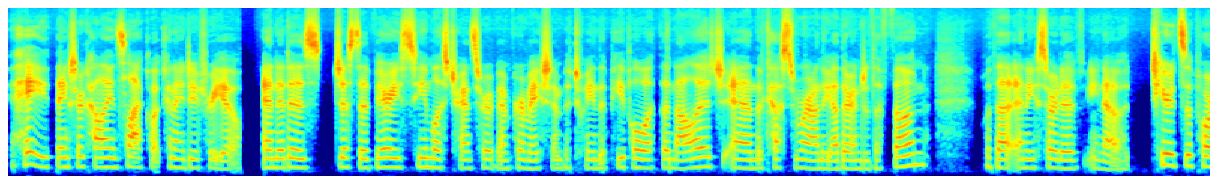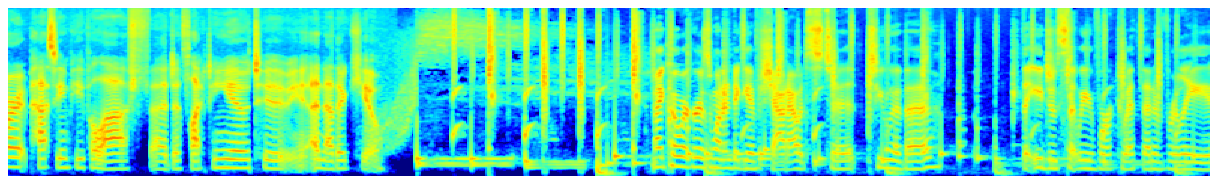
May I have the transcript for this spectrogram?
hey, thanks for calling Slack. What can I do for you? And it is just a very seamless transfer of information between the people with the knowledge and the customer on the other end of the phone without any sort of, you know, tiered support, passing people off, uh, deflecting you to another queue. My coworkers wanted to give shout outs to two of the the agents that we've worked with that have really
